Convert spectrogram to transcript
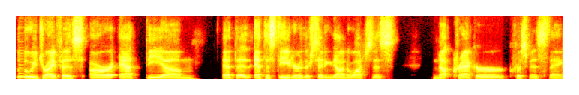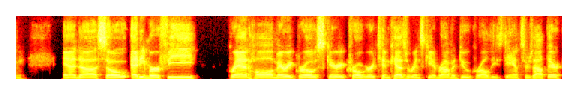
Louis Dreyfus are at the um, at the at this theater. They're sitting down to watch this Nutcracker Christmas thing, and uh, so Eddie Murphy, Brad Hall, Mary Gross, Gary Kroeger, Tim Kazurinsky, and Robin Duke are all these dancers out there,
